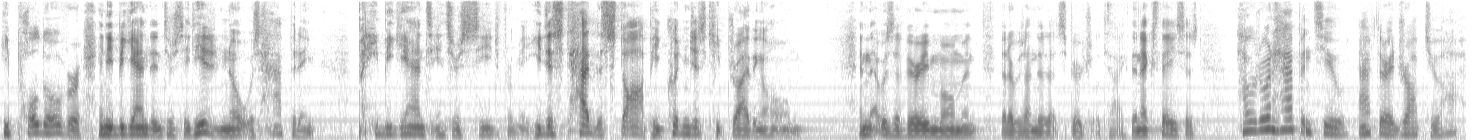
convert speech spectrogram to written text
He pulled over and he began to intercede. He didn't know what was happening, but he began to intercede for me. He just had to stop. He couldn't just keep driving home. And that was the very moment that I was under that spiritual attack. The next day, he says, Howard, what happened to you after I dropped you off?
